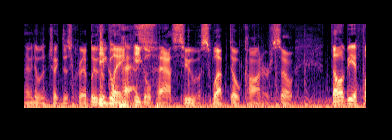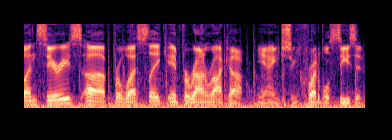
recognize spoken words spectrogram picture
Let me to check this. Credit. I believe Eagle they're playing Pass. Eagle Pass, who swept O'Connor. So that'll be a fun series uh, for Westlake and for Round Rock up. Yeah, just incredible season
